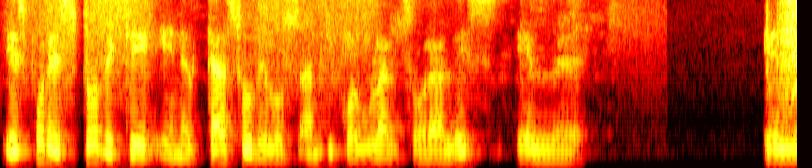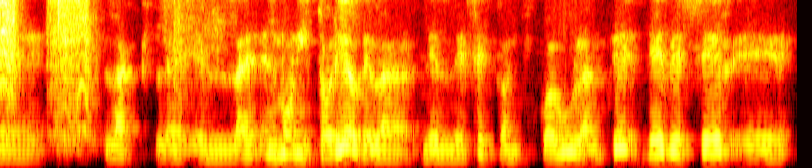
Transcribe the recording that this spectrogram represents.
Es por esto de que en el caso de los anticoagulantes orales, el, el, monitoreo del efecto anticoagulante debe ser eh,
